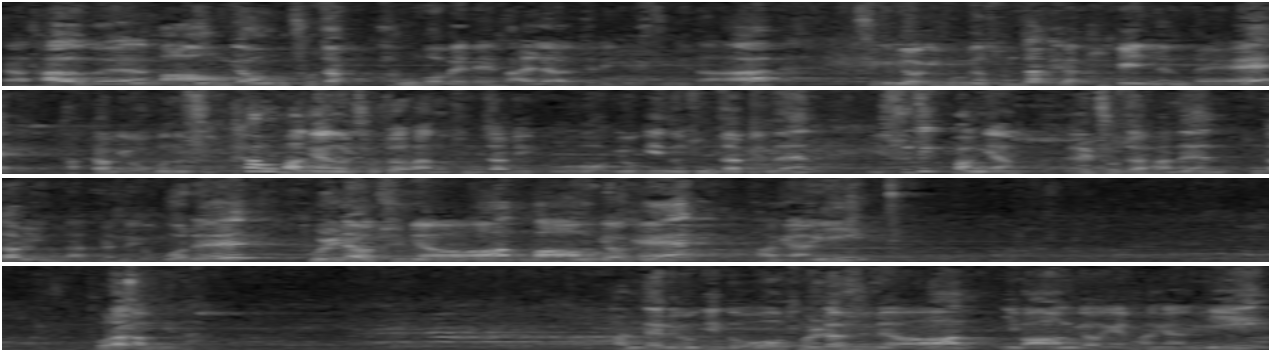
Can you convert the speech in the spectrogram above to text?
자, 다음은 망원경 조작 방법에 대해서 알려드리겠습니다. 지금 여기 보면 손잡이가 두 개 있는데, 각각 요거는 수평 방향을 조절하는 손잡이고, 여기 있는 손잡이는 이 수직 방향을 조절하는 손잡이입니다. 그래서 요거를 돌려주면 망원경의 방향이 돌아갑니다. 반대로 여기도 돌려주면 이 망원경의 방향이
